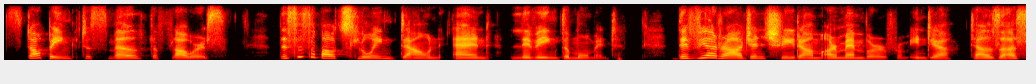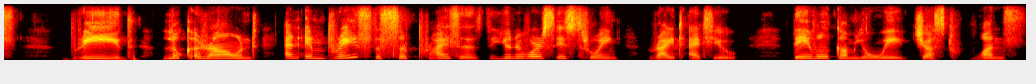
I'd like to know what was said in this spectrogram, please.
stopping to smell the flowers. This is about slowing down and living the moment. Divya Raj and Sriram, our member from India, tells us breathe, look around, and embrace the surprises the universe is throwing right at you. They will come your way just once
